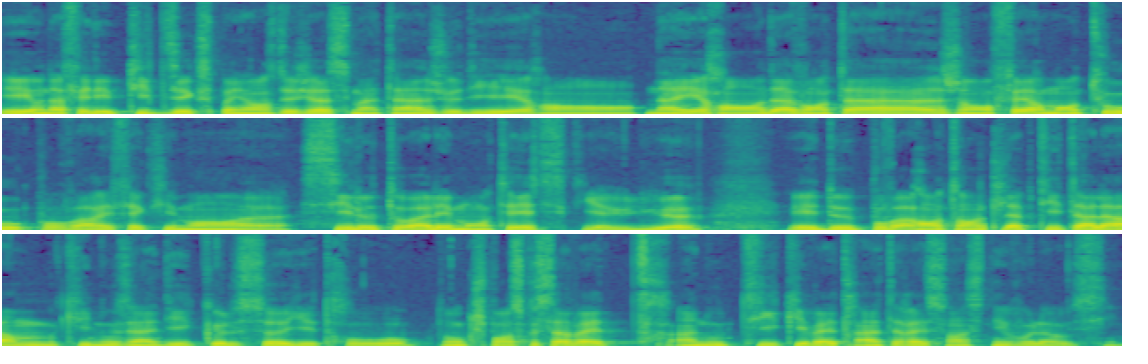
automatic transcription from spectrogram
Et on a fait des petites expériences déjà ce matin, je veux dire, en aérant davantage, en fermant tout pour voir effectivement euh, si le taux allait monter, ce qui a eu lieu, et de pouvoir entendre la petite alarme qui nous indique que le seuil est trop haut. Donc je pense que ça va être un outil qui va être intéressant à ce niveau-là aussi.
